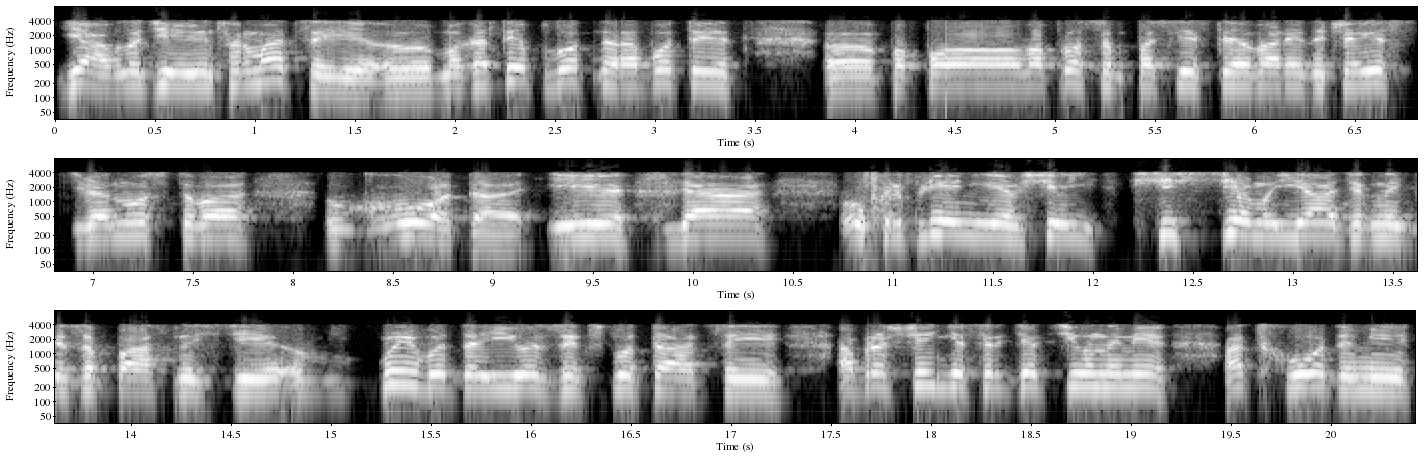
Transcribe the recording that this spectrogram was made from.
я владею информацией, э, МАГАТЭ плотно работает э, по, по вопросам последствий аварии ДЧС 90-го года. И для укрепление всей системы ядерной безопасности, вывода ее из эксплуатации, обращение с радиоактивными отходами.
